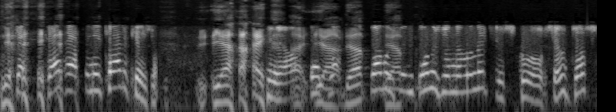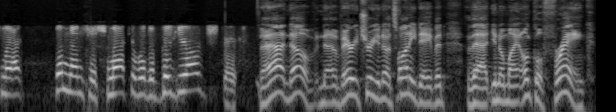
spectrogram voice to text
Yeah. that, that happened in catechism. Yeah, I, You know, that, yeah, that, yep, that was yep. in, that was in the religious schools. So just smack them, then just smack you with a big yardstick. Ah, no, no, very true. You know, it's funny, David, that you know my uncle Frank,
